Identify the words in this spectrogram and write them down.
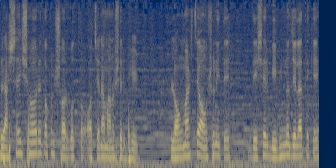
রাজশাহী শহরে তখন সর্বত্র অচেনা মানুষের ভিড়। লং মার্চে অংশ নিতে দেশের বিভিন্ন জেলা থেকে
